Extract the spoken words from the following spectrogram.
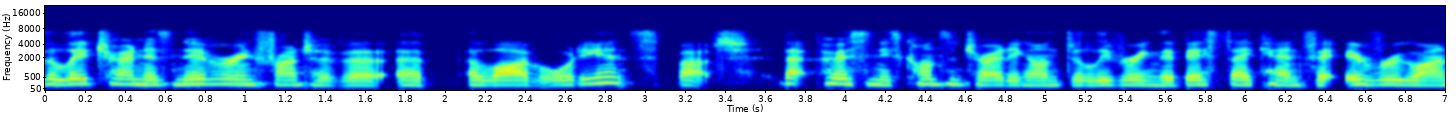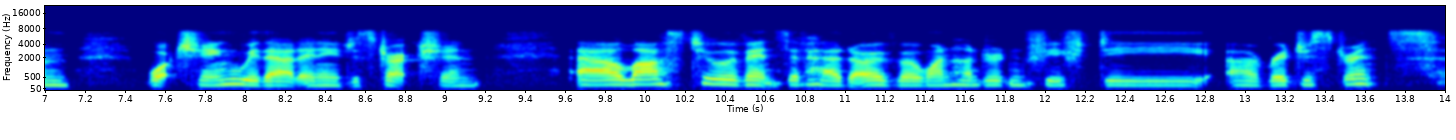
the lead trainer is never in front of a, a, a, live audience, but that person is concentrating on delivering the best they can for everyone watching without any distraction. Our last two events have had over 150 uh, registrants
